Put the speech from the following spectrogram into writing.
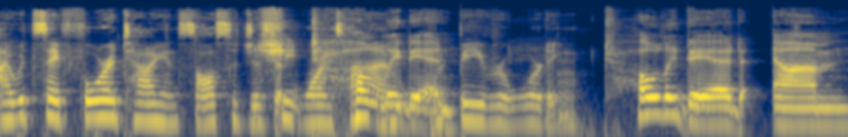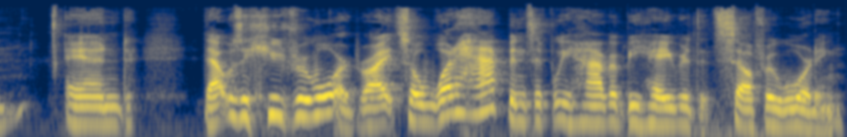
I would say four Italian sausages she at one totally time did. would be rewarding. Totally did. Um, and that was a huge reward, right? So, what happens if we have a behavior that's self rewarding?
